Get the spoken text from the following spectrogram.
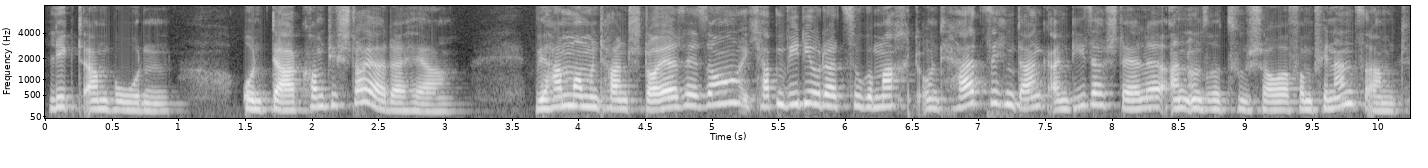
liegt am Boden und da kommt die Steuer daher. Wir haben momentan Steuersaison. Ich habe ein Video dazu gemacht und herzlichen Dank an dieser Stelle an unsere Zuschauer vom Finanzamt.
